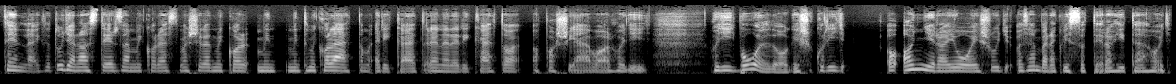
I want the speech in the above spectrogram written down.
Tényleg, tehát ugyanazt érzem, mikor ezt meséled, mikor, mint, mint amikor láttam Erikát, Renner Erikát a, a pasiával, hogy így, hogy így boldog, és akkor így annyira jó, és úgy az embernek visszatér a hite, hogy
